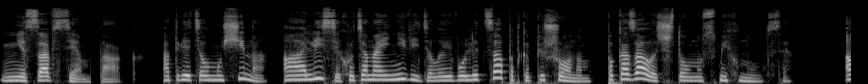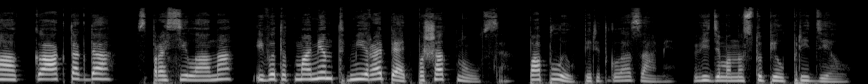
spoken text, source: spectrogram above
«Не совсем так», — ответил мужчина, а Алисе, хоть она и не видела его лица под капюшоном, показалось, что он усмехнулся. «А как тогда?» — спросила она, и в этот момент мир опять пошатнулся, поплыл перед глазами. Видимо, наступил предел.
